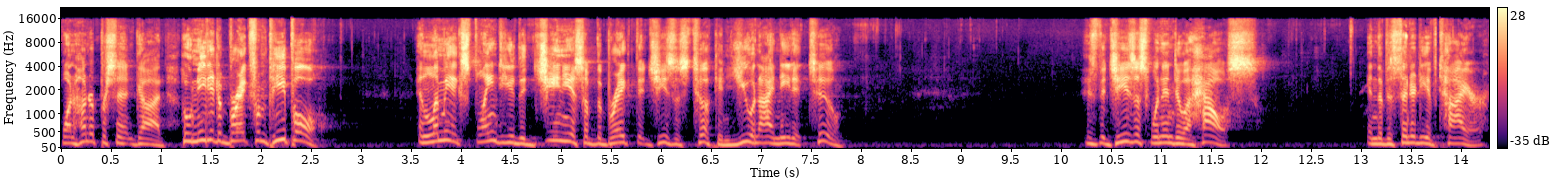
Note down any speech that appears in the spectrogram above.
100% God, who needed a break from people. And let me explain to you the genius of the break that Jesus took, and you and I need it too. Is that Jesus went into a house in the vicinity of Tyre,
